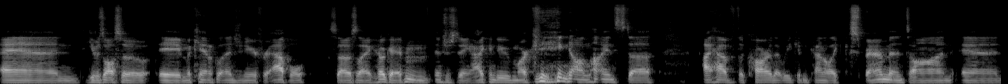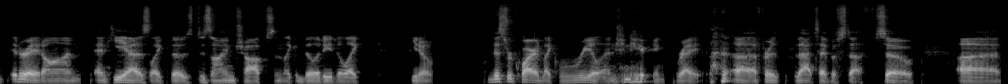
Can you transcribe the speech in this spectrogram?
and he was also a mechanical engineer for Apple. So I was like, okay, hmm, interesting. I can do marketing online stuff. I have the car that we can kind of like experiment on and iterate on. And he has like those design chops and like ability to like, you know, this required like real engineering, right? Uh, for, for that type of stuff. So, uh,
